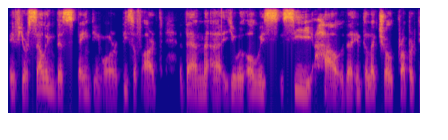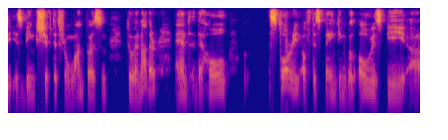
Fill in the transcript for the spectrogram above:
if you're selling this painting or piece of art, then uh, you will always see how the intellectual property is being shifted from one person to another, and the whole story of this painting will always be uh,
